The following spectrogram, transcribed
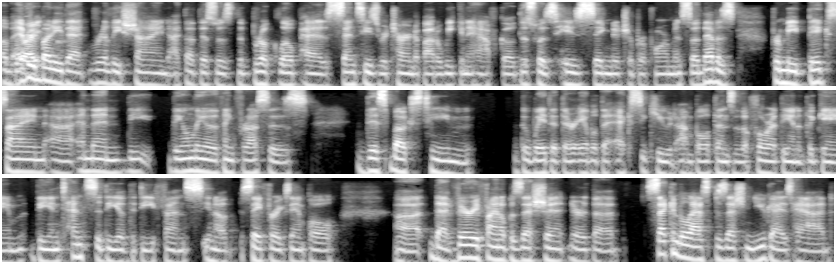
of Right. everybody that really shined, I thought this was the Brook Lopez since he's returned about a week and a half ago. This was his signature performance. So that was for me big sign. Uh, and then the the only other thing for us is this Bucks team, the way that they're able to execute on both ends of the floor at the end of the game, the intensity of the defense. You know, say for example, uh, that very final possession or the second to last possession you guys had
